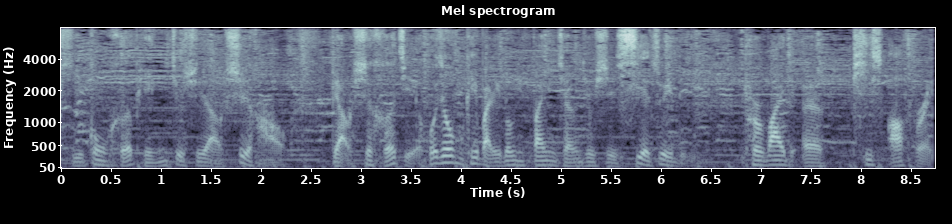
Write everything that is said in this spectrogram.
提供和平就是要示好，表示和解，或者我们可以把这个东西翻译成就是谢罪礼，provide a peace offering，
